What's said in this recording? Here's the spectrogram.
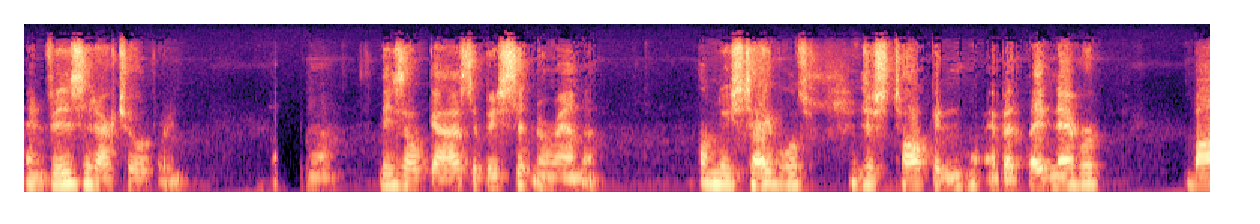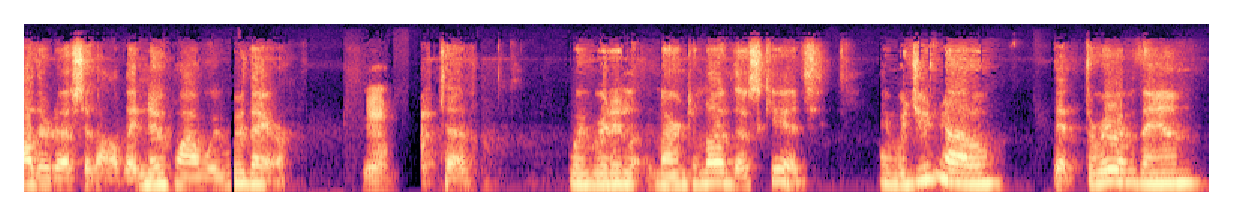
and visit our children. And, uh, these old guys would be sitting around the, on these tables just talking, but they never bothered us at all. They knew why we were there. Yeah. But uh, we really l- learned to love those kids. And would you know that three of them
